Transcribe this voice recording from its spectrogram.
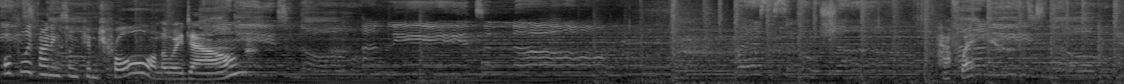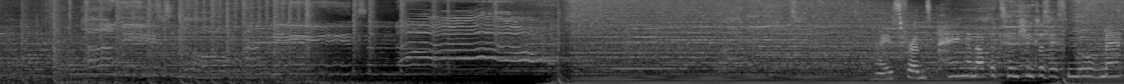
Hopefully finding some control on the way down. Halfway. Nice, friends, paying enough attention to this movement,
